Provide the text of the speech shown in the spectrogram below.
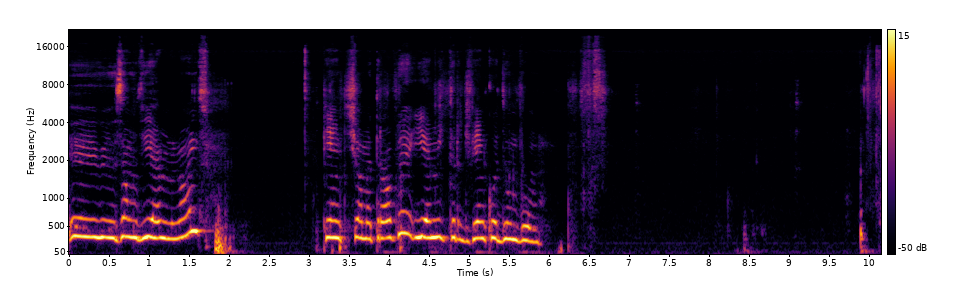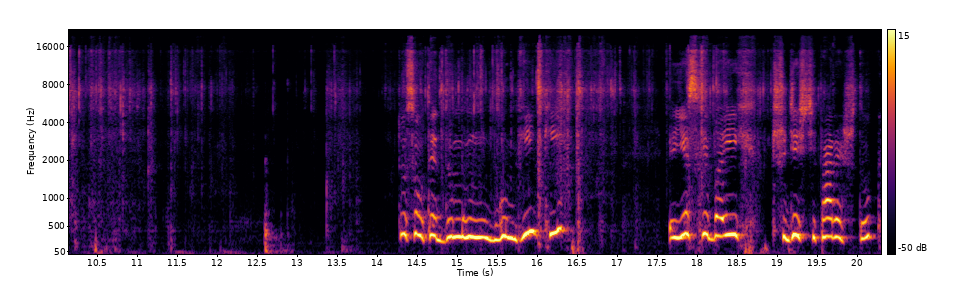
Y, Zamówiłem ląd 5-metrowy i emiter dźwięku dum bum. Tu są te gumpiki. Jest chyba ich 30 parę sztuk.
